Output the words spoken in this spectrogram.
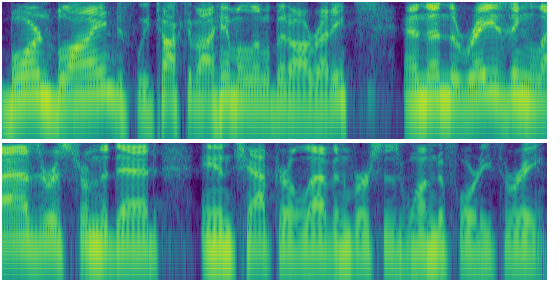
born blind. We talked about him a little bit already. And then the raising Lazarus from the dead in chapter 11, verses 1 to 43.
